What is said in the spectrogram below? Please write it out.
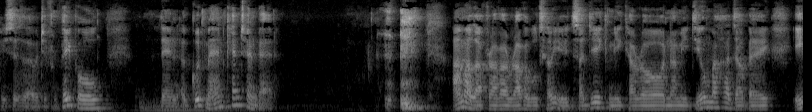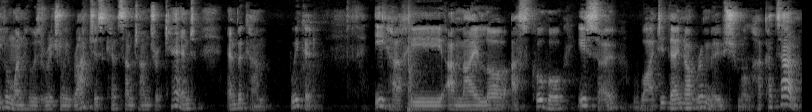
who says that they were different people, then a good man can turn bad. Amalak Rava, Rava will tell you, Tzaddik mikaro nami dilma hadabe, even one who was originally righteous can sometimes recant and become wicked. Ihachi amailo askuhu iso, why did they not remove Shmuel Hakatan?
